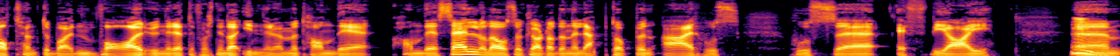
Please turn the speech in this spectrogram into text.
at Hunter Biden var under etterforskning. Da innrømmet han det, han det selv. Og det er også klart at denne laptopen er hos, hos uh, eh, FBI. Um,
